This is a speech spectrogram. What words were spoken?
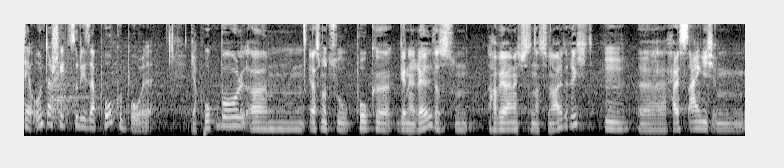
der Unterschied zu dieser Pokeball? Ja, Pokeball, ähm, erstmal zu Poke generell, das ist ein hawaiianisches Nationalgericht. Mhm. Äh, heißt eigentlich im,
